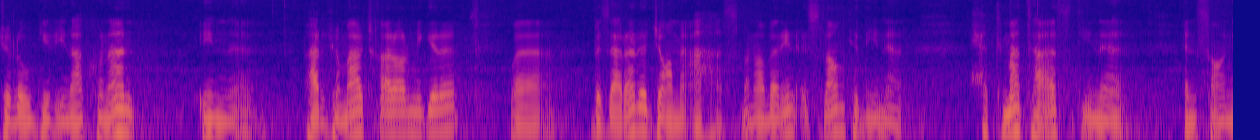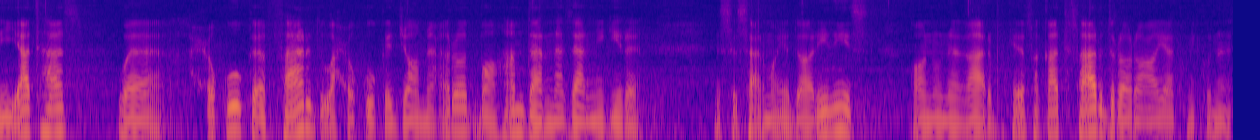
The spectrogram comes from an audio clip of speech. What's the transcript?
جلوگیری نکنن این پرج و مرج قرار می‌گیره و به ضرر جامعه هست. بنابراین اسلام که دین حکمت هست دین انسانیت هست و حقوق فرد و حقوق جامعه را با هم در نظر می‌گیره. مثل سرمایه داری نیست. قانون غرب که فقط فرد را رعایت می‌کنه.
